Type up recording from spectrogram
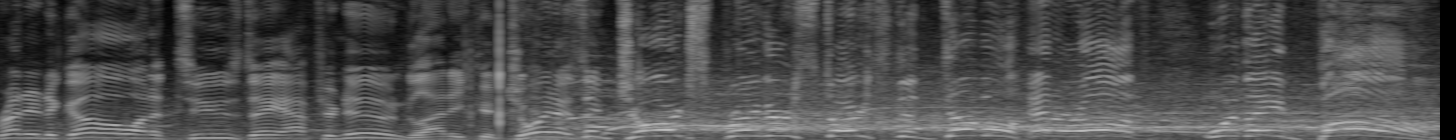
Ready to go on a Tuesday afternoon. Glad he could join us. And George Springer starts the doubleheader off with a bomb.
